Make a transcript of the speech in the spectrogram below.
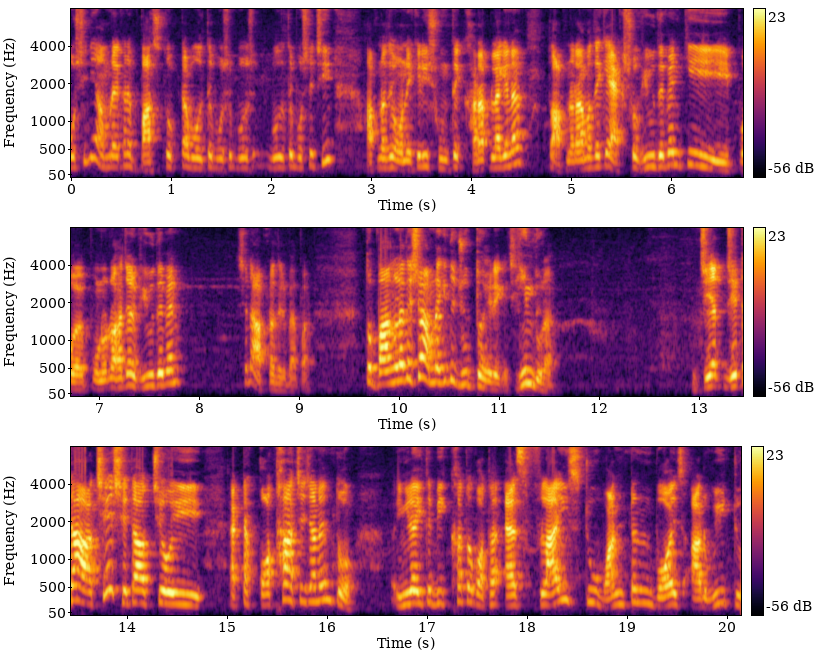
বসিনি। আমরা এখানে বাস্তবটা বলতে বসে বলতে বসেছি। আপনাদের অনেকেরই শুনতে খারাপ লাগে না। তো আপনারা আমাদেরকে একশো ভিউ দেবেন কি পনেরো হাজার ভিউ দেবেন? সেটা আপনাদের ব্যাপার। তো বাংলাদেশে আমরা কিন্তু যুদ্ধ হেরে গেছি, হিন্দুরা। যে, যেটা আছে সেটা হচ্ছে ওই একটা কথা আছে, জানেন তো? ইংরাজিতে বিখ্যাত কথা as flies to wanton boys are we to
